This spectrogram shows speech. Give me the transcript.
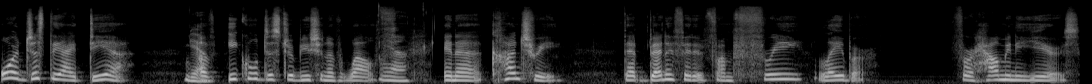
or just the idea Yeah. of equal distribution of wealth Yeah. in a country that benefited from free labor for how many years?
